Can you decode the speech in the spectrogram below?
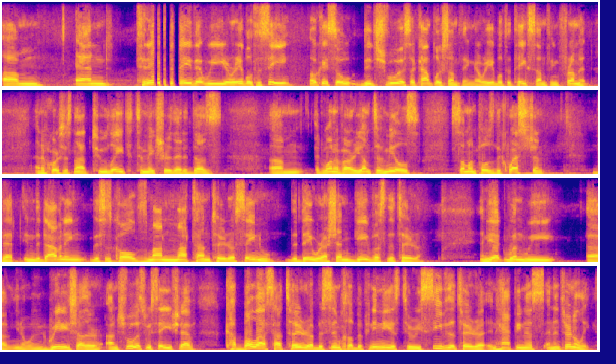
Um, and today is the day that we are able to see. Okay, so did Shavuos accomplish something? Are we able to take something from it? And of course, it's not too late to make sure that it does. Um, at one of our Yom Tov meals, someone posed the question that in the davening, this is called Zman Matan Toraseinu, the day where Hashem gave us the Torah. And yet, when we, uh, you know, when we greet each other on Shavuos, we say you should have Kabbalas HaTorah B'Simcha is to receive the Torah in happiness and internally.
